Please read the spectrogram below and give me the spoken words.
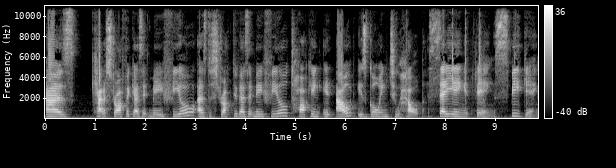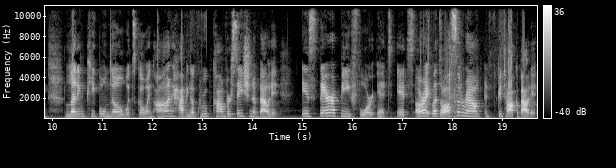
as catastrophic as it may feel as destructive as it may feel talking it out is going to help saying things speaking letting people know what's going on having a group conversation about it is therapy for it. It's all right, let's all sit around and can talk about it.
